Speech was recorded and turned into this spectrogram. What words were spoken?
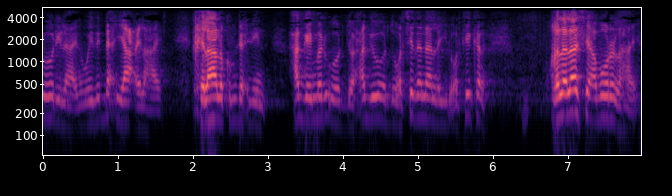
roori lahayn way idin dhex yaaci lahayn khilaalakum dhexdiina xaggay mar u ordo xaggay ordo war sidanaa la yidhi warkii kale qalalaasay abuuri lahayn.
